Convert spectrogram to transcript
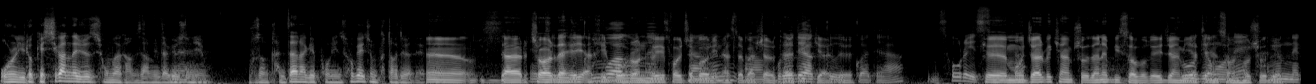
오늘 이렇게 시간 내주셔서 정말 감사합니다, 교수님. 우선 간단하게 본인 소개 좀 부탁드려도 될까요? در چهار دهه اخیر بحران‌های فاجعه باری نسل بشر رو تهدید کرده که منجر به کم شدن بی سابقه جمعیت انسان‌ها شده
